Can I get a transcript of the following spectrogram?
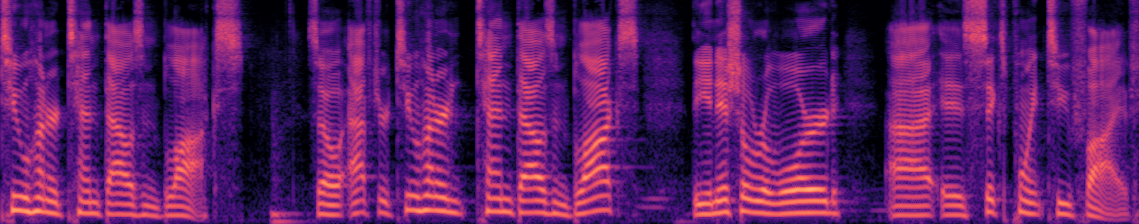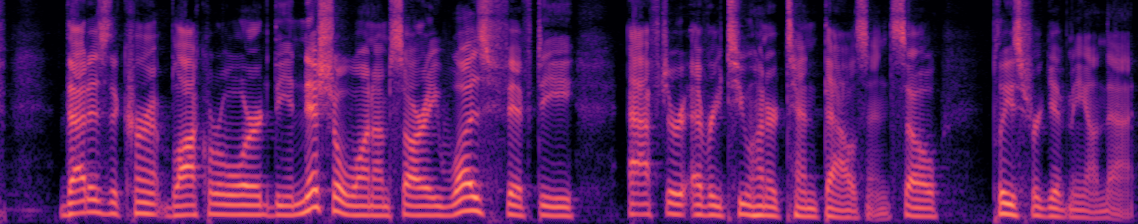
210,000 blocks. So after 210,000 blocks, the initial reward uh, is 6.25. That is the current block reward. The initial one, I'm sorry, was 50 after every 210,000. So please forgive me on that.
